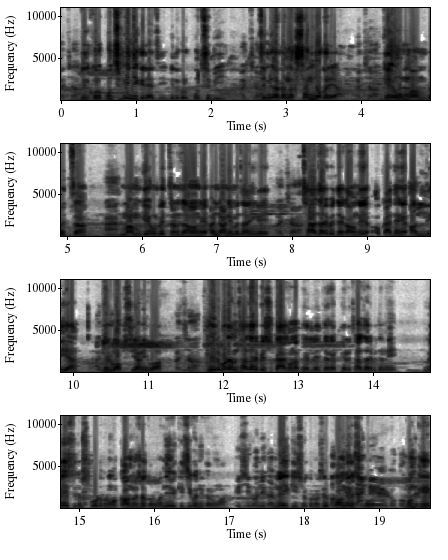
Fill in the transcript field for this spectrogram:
अच्छा। बिल्कुल कुछ भी नहीं करया जी बिल्कुल कुछ भी। अच्छा। जिम्मेदार का नुकसान नहीं करया। अच्छा। गेहूँ माम बेचा हाँ। माम गेहूँ बेचने जाएँगे अंडाने में जाएँगे। अच्छा। छह हज़ार रुपये देखाओगे और कह देंगे अल लिया फिर वापसी आनी हुआ। अच्छा। फिर बड़े छह हज़ार रुपये सुखाएगा ना फिर ले जाएँगे फिर छह हज़ार रुपये देने। मैं सिर्फ़ सपोर्ट करूँगा कांग्रेस को करूँगा नहीं किसी को नहीं करूँगा। किसी को नहीं कर नहीं किसी को करूँगा सिर्फ़ कांग्रेस को।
